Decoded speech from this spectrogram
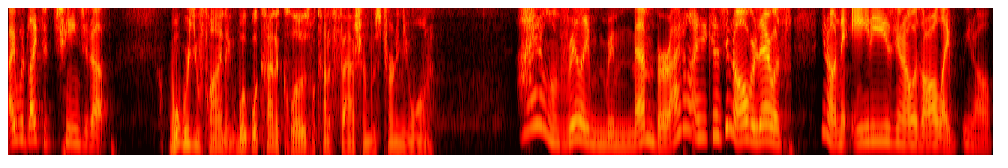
I would like to change it up. What were you finding? What, what kind of clothes, what kind of fashion was turning you on? I don't really remember. I don't because you know over there was you know in the eighties you know it was all like you know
